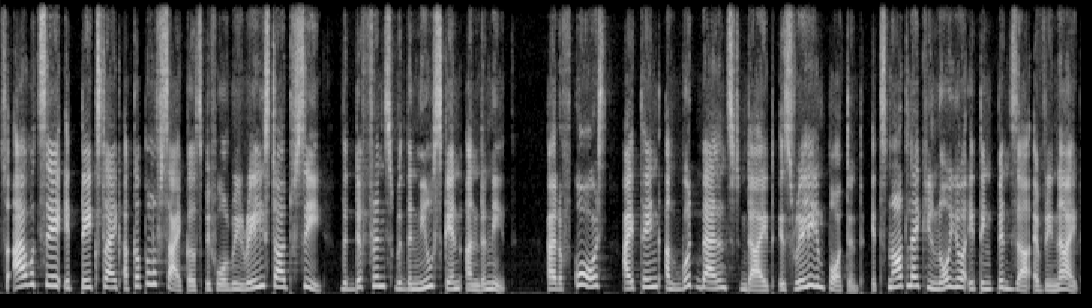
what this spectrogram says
So I would say it takes like a couple of cycles before we really start to see the difference with the new skin underneath. And of course, I think a good balanced diet is really important. It's not like you know you're eating pizza every night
